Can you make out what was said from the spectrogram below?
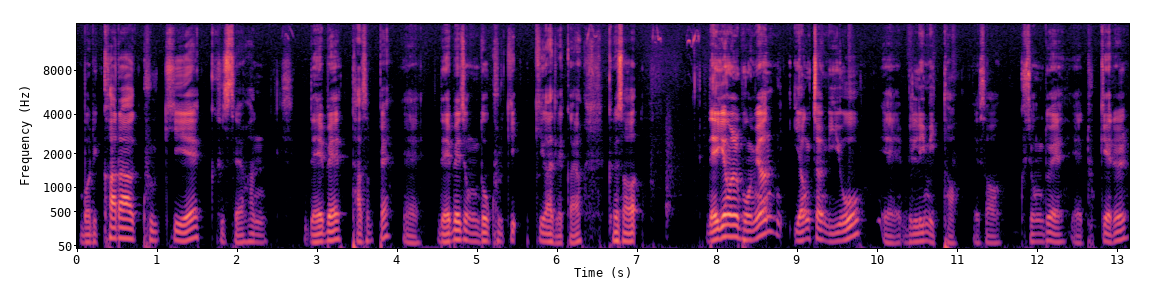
머리카락 굵기에 글쎄요 한 4배, 5배? 예, 4배 정도 굵기가 될까요? 그래서 내경을 보면 0.25 예, 밀리미터에서 그 정도의 예, 두께를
